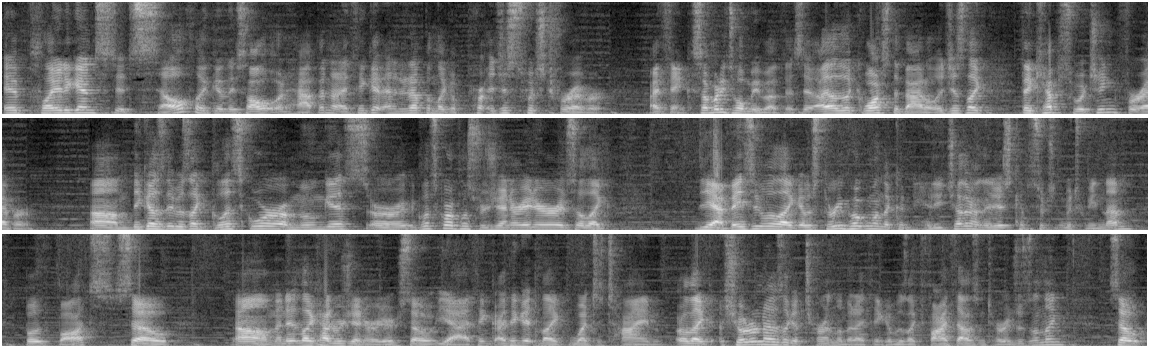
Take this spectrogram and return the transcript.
it played against itself, like, and they saw what would happen, and I think it ended up in like a it just switched forever. I think somebody told me about this. I like watched the battle. It just like they kept switching forever, um, because it was like Gliscor, Amoonguss, or Gliscor plus Regenerator, and so like yeah, basically, like, it was three Pokemon that couldn't hit each other, and they just kept switching between them, both bots. So, um, and it, like, had Regenerator. So, yeah, I think, I think it, like, went to time. Or, like, Showdown has, like, a turn limit, I think. It was, like, 5,000 turns or something. So,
